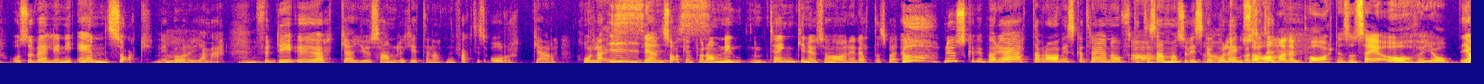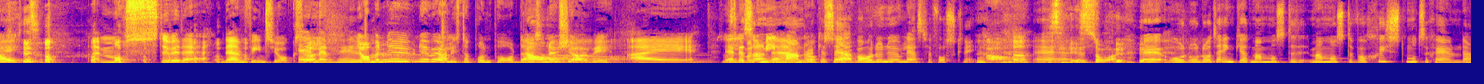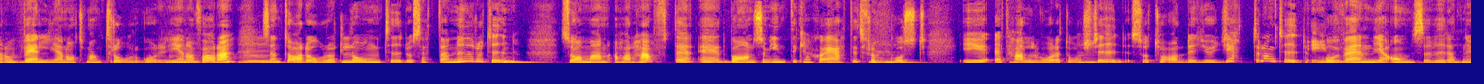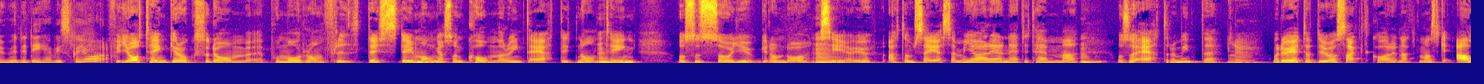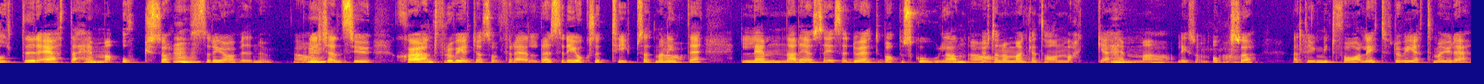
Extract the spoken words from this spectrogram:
Och så väljer ni en sak ni börjar med. För det ökar ju sannolikheten att ni faktiskt orkar hålla i den Precis. saken. För om ni tänker nu så hör ni detta så bara, "Åh, nu ska vi börja äta bra, vi ska träna ofta tillsammans och vi ska gå och lägga Och oss så i har tid." man en partner som säger åh vad jobbigt. Nej, måste vi det? Den finns ju också. Eller hur? Ja men nu, nu har jag lyssnat på en podd där så Ja. nu kör vi. Nej. så Eller som min man brukar också. säga, vad har du nu läst för forskning? Ja, Eh, så. Eh, och, och då tänker jag att man måste, man måste vara schysst mot sig själv där och välja något man tror går att genomföra. Sen tar det oerhört lång tid att sätta en ny rutin. Så om man har haft e- ett barn som inte kanske ätit frukost i ett halvår, ett års tid så tar det ju jättelång tid Innan, att vänja om sig vid att nu är det det vi ska göra. För jag tänker också de på morgonfritids. Det är ju många som kommer och inte ätit någonting. Och så, så ljuger de då, det ser jag ju. Att de säger så här, men jag har redan ätit hemma. Och så äter de inte. Nej. Och det vet jag att du har sagt Karin att man ska alltid äta hemma också. Så det gör vi nu. Och det känns ju skönt för då vet jag som förälder. Så det är också ett tips att man Ja. inte lämnar det och säger så här, du äter bara på skolan. Ja. Utan om man kan ta en macka hemma Ja. liksom också. Att det är inget farligt för då vet man ju det.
